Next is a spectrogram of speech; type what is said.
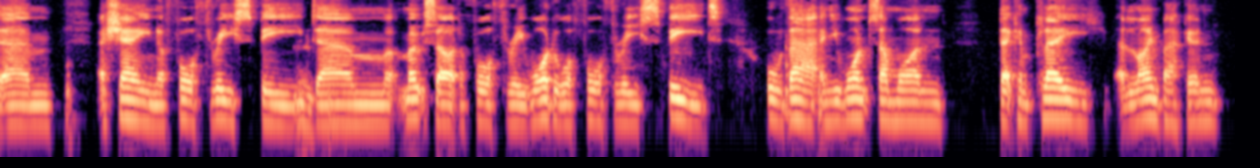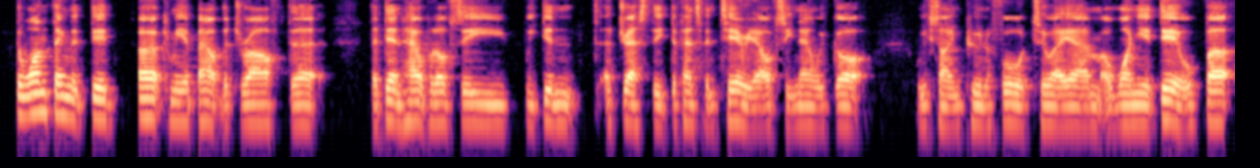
um, Achane a four three speed, um, Mostert a four three, Waddle a four three speed, all that, and you want someone that can play a linebacker. And the one thing that did irk me about the draft that that didn't help, but obviously we didn't address the defensive interior. Obviously now we've got we've signed Poona Ford to a um, a one year deal, but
